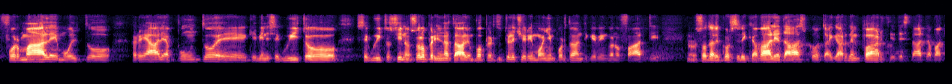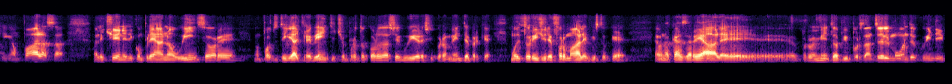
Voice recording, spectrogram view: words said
formale, molto reale appunto e che viene seguito, seguito sì non solo per il Natale, un po' per tutte le cerimonie importanti che vengono fatte, non so, dalle corse dei cavalli ad Ascot, ai Garden Party d'estate a Buckingham Palace, alle cene di compleanno a Windsor e un po' tutti gli altri eventi, c'è un protocollo da seguire sicuramente perché è molto rigido e formale visto che è una casa reale, probabilmente la più importante del mondo e quindi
